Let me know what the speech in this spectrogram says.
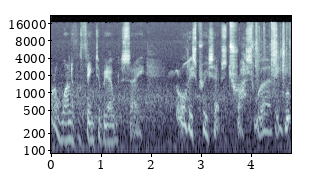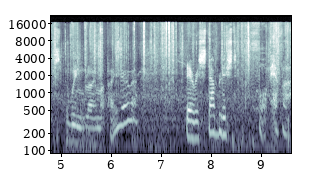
What a wonderful thing to be able to say all his precepts trustworthy. Whoops, the wind blowing my page over. They're established forever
